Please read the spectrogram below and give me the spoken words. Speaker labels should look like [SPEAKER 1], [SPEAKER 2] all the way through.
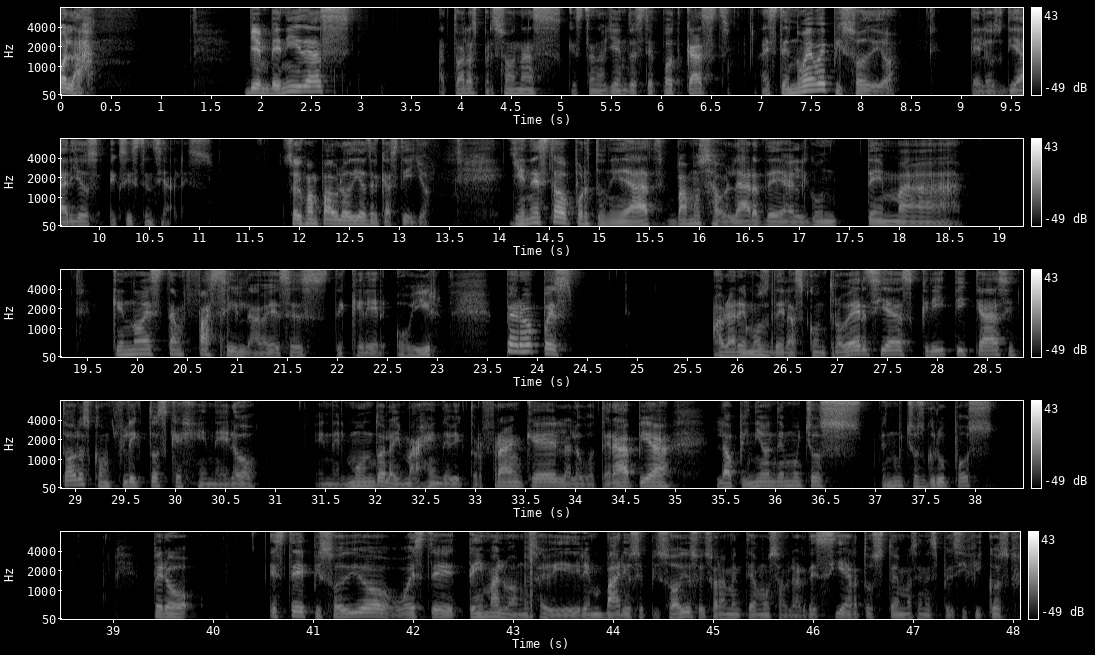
[SPEAKER 1] Hola, bienvenidas a todas las personas que están oyendo este podcast, a este nuevo episodio de los diarios existenciales. Soy Juan Pablo Díaz del Castillo y en esta oportunidad vamos a hablar de algún tema que no es tan fácil a veces de querer oír, pero pues hablaremos de las controversias, críticas y todos los conflictos que generó en el mundo la imagen de Víctor Frankel, la logoterapia, la opinión de muchos, en muchos grupos. Pero este episodio o este tema lo vamos a dividir en varios episodios. Hoy solamente vamos a hablar de ciertos temas en específicos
